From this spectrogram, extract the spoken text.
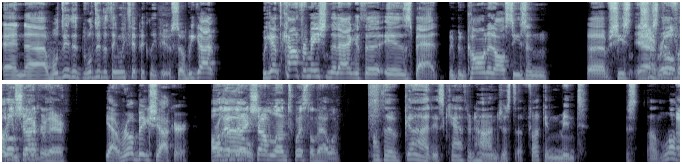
And uh, we'll do the we'll do the thing we typically do. So we got we got the confirmation that Agatha is bad. We've been calling it all season. Uh, she's Yeah, she's real, real good. shocker there. Yeah, real big shocker. Real M. Although, Night Shyamalan twist on that one. although God is Kathryn Hahn just a fucking mint, just a lovely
